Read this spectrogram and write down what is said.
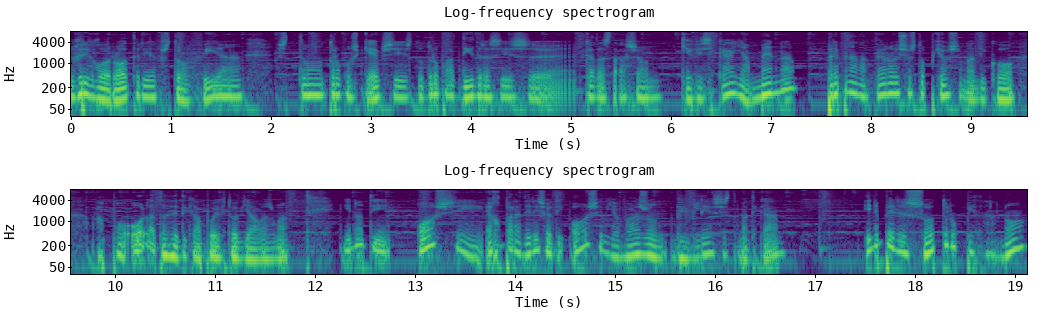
γρηγορότερη ευστροφία στον τρόπο σκέψης, στον τρόπο αντίδρασης ε, καταστάσεων. Και φυσικά για μένα πρέπει να αναφέρω ίσως το πιο σημαντικό από όλα τα θετικά που έχει το διάβασμα είναι ότι όσοι, έχω παρατηρήσει ότι όσοι διαβάζουν βιβλία συστηματικά είναι περισσότερο πιθανό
